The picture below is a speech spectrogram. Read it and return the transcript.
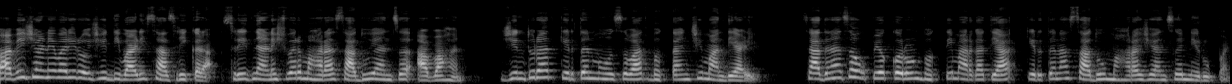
बावीस जानेवारी रोजी दिवाळी साजरी करा. श्री ज्ञानेश्वर महाराज साधू यांचं आवाहन. जिंतुरात कीर्तन महोत्सवात भक्तांची मांदियाळी. साधनाचा उपयोग करून भक्ती मार्गात या कीर्तनात साधू महाराज यांचं निरूपण.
